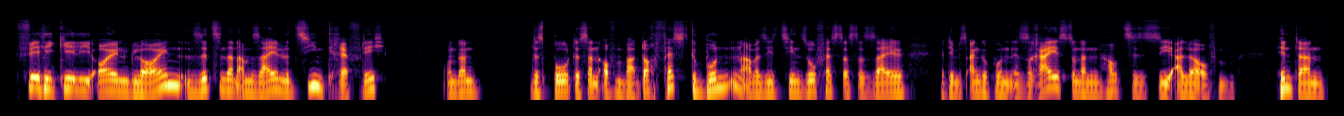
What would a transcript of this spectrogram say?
Philly, Gilly, Euen, Gloin sitzen dann am Seil und ziehen kräftig. Und dann, das Boot ist dann offenbar doch festgebunden, aber sie ziehen so fest, dass das Seil, mit dem es angebunden ist, reißt und dann haut sie sie alle auf dem Hintern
